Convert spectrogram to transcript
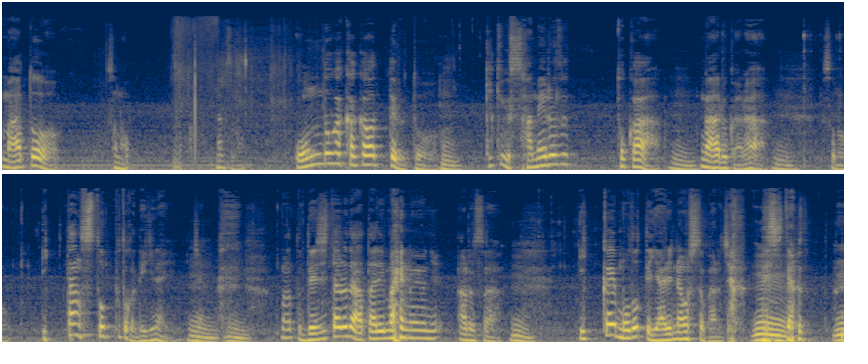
まああとそのなんつうの？温度が関わってると、うん。結局冷めるとかうん。があるから、うん。その一旦ストップとかできないうんじゃん、まあ、あとデジタルで当たり前のようにあるさうん。一回戻ってやり直しとかあるじゃん、うん。デジタル、う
